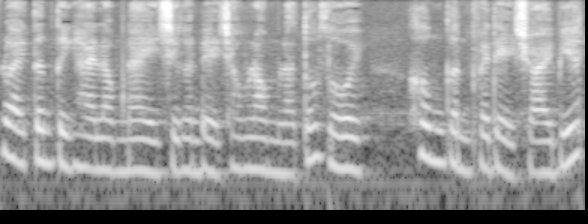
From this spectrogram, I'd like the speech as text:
Loại tân tình hài lòng này chỉ cần để trong lòng là tốt rồi, Không cần phải để cho ai biết.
